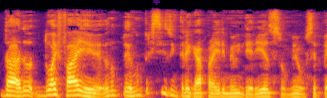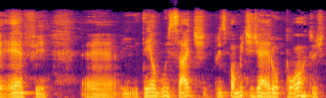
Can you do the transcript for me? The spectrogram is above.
da, do, do Wi-Fi. Eu não, eu não preciso entregar para ele meu endereço, meu CPF. É, e tem alguns sites, principalmente de aeroportos,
